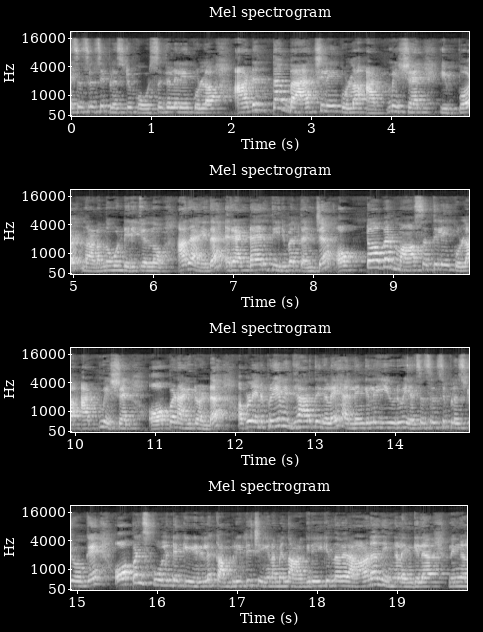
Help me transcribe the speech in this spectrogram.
S S L C plus two കോഴ്സുകളിലേക്കുള്ള അടുത്ത ബാച്ചിലേക്കുള്ള അഡ്മിഷൻ ഇപ്പോൾ നടന്നുകൊണ്ടിരിക്കുന്നു. അതായത് രണ്ടായിരത്തി ഇരുപത്തഞ്ച് ഒക്ടോബർ മാസത്തിലേക്കുള്ള അഡ്മിഷൻ ഓപ്പൺ ആയിട്ടുണ്ട്. അപ്പോൾ എന്റെ പ്രിയ വിദ്യാർത്ഥികളെ അല്ലെങ്കിൽ ഈ ഒരു S S L C plus two ഒക്കെ ഓപ്പൺ സ്കൂളിന്റെ കീഴിൽ കംപ്ലീറ്റ് ചെയ്യണമെന്ന് ആഗ്രഹിക്കുന്നവരാണ് നിങ്ങളെങ്കിൽ. നിങ്ങൾ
